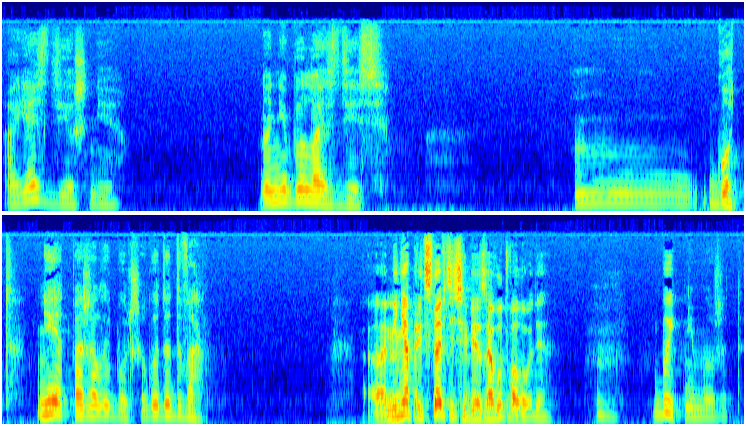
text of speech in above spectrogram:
А я здешняя. Но не была здесь. Год. Нет, пожалуй, больше. Года два. А, меня, представьте себе, зовут Володя. Хм, быть не может.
